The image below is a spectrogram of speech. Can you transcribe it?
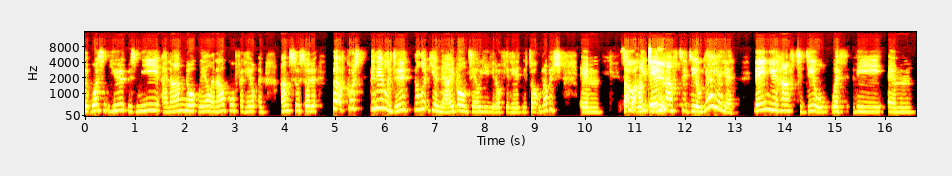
it wasn't you, it was me, and I'm not well, and I'll go for help, and I'm so sorry. But of course, they rarely do. They'll look you in the eyeball and tell you you're off your head and you're talking rubbish. Um, so you then you? have to deal, yeah, yeah, yeah. Then you have to deal with the um,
